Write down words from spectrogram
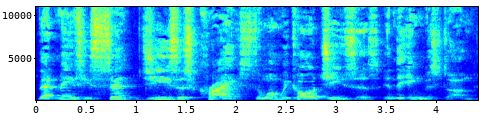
That means he sent Jesus Christ, the one we call Jesus in the English tongue,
